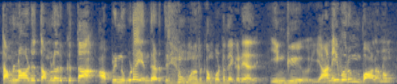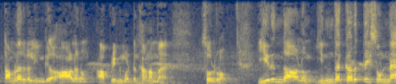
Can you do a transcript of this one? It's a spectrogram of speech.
தமிழ்நாடு தமிழருக்கு தான் அப்படின்னு கூட எந்த இடத்துலையும் முழக்கம் போட்டதே கிடையாது. இங்கு அனைவரும் வாழணும் தமிழர்கள் இங்கு ஆளணும் அப்படின்னு மட்டும்தான் நம்ம சொல்கிறோம் இருந்தாலும் இந்த கருத்தை சொன்ன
